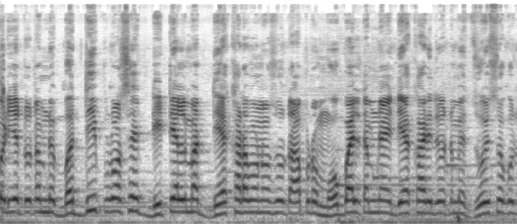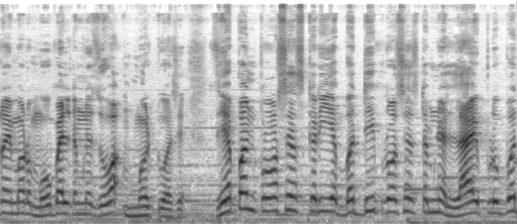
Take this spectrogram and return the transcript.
કરીએ તો તમને બધી પ્રોસેસ ડિટેલમાં દેખાડવાનો છું. તો આપણો મોબાઈલ તમને અહીં દેખાડી દો. તમે જોઈ શકો છો અહીં મારો મોબાઈલ તમને જોવા મળતું હશે. જે પણ પ્રોસેસ કરીએ, બધી પ્રોસેસ તમને લાઈવ પ્રૂફ જ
